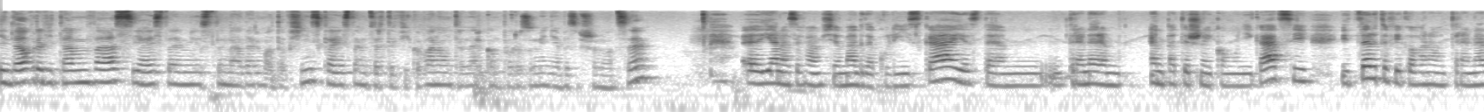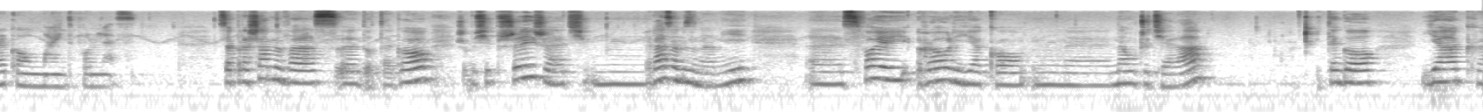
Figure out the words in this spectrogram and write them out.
Dzień dobry, witam Was. Ja jestem Justyna Dermatowsińska, jestem certyfikowaną trenerką porozumienia bez przemocy. E, Ja nazywam się Magda Kulińska, jestem trenerem empatycznej komunikacji i certyfikowaną trenerką mindfulness. Zapraszamy Was e, do tego, żeby się przyjrzeć mm, razem z nami e, swojej roli jako mm, nauczyciela i tego, jak e,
